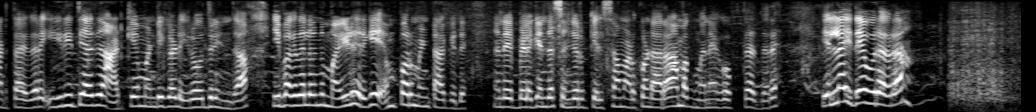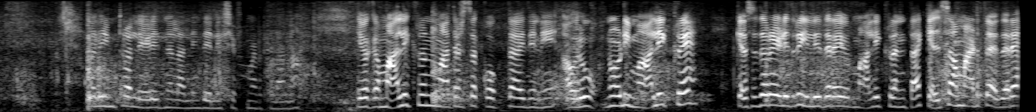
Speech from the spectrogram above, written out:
ಮಾಡ್ತಾ ಇದ್ದಾರೆ. ಈ ರೀತಿಯಾದ ಅಡಿಕೆ ಮಂಡಿಗಳು ಇರೋದ್ರಿಂದ ಈ ಭಾಗದಲ್ಲಿ ಒಂದು ಮಹಿಳೆಯರಿಗೆ ಎಂಪವರ್ಮೆಂಟ್ ಆಗಿದೆ. ಅಂದರೆ ಬೆಳಗ್ಗೆಯಿಂದ ಸಂಜೆವರೆಗೆ ಕೆಲಸ ಮಾಡ್ಕೊಂಡು ಆರಾಮಾಗಿ ಮನೆಗೆ ಹೋಗ್ತಾ ಇದ್ದಾರೆ. ಎಲ್ಲ ಇದೆ ಊರವರ? ಅದು ಇಂಟ್ರಲ್ಲಿ ಹೇಳಿದ್ನಲ್ಲ, ಅಲ್ಲಿಂದ ಇಲ್ಲಿಗೆ ಶಿಫ್ಟ್ ಮಾಡ್ಕೊಳ್ಳೋಣ? ಇವಾಗ ಮಾಲೀಕರನ್ನು ಮಾತಾಡ್ಸೋಕ್ಕೆ ಹೋಗ್ತಾ ಇದ್ದೀನಿ. ಅವರು ನೋಡಿ ಮಾಲೀಕರೇ ಕೆಲಸದವ್ರು ಹೇಳಿದ್ರು ಇಲ್ಲಿದ್ದಾರೆ ಇವ್ರ ಮಾಲೀಕರಂತ ಕೆಲಸ ಮಾಡ್ತಾ ಇದ್ದಾರೆ.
